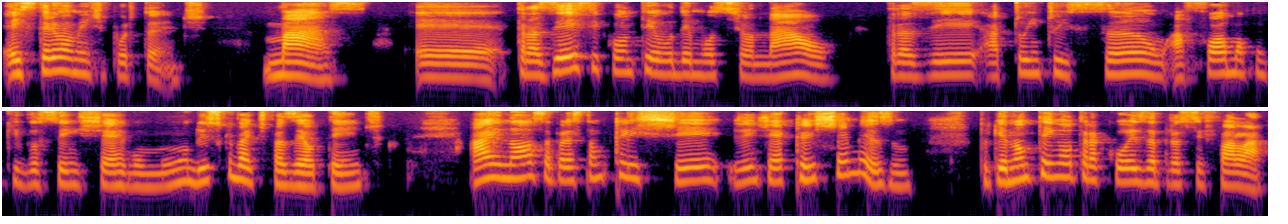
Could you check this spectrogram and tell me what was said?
é extremamente importante, mas é, trazer esse conteúdo emocional trazer a tua intuição, a forma com que você enxerga o mundo, isso que vai te fazer autêntico. Ai, nossa, parece tão clichê. Gente, é clichê mesmo. Porque não tem outra coisa para se falar.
